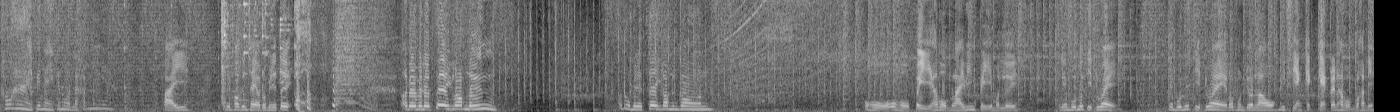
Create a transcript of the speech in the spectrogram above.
เขาหายไปไหนกันหมดแล้วครับเนี่ย ไปรีบเข้าเส้นชัยเอาโดมิเนเตอร์เอาโดมิเนเตอร์อีกรอบนึง เอาโดมิเนเตอร์อีกรอบนึงก่อน โอ้โห โอ้โหปีครับผมลายวิ่งปีหมดเลย เลี้ยงบูมไม่ติดด้วย เลี้ยงบูมไม่ติดด้วย รถหุ่นยนต์เรา มีเสียงแกกๆด้วยนะครับผมรถคันนี้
